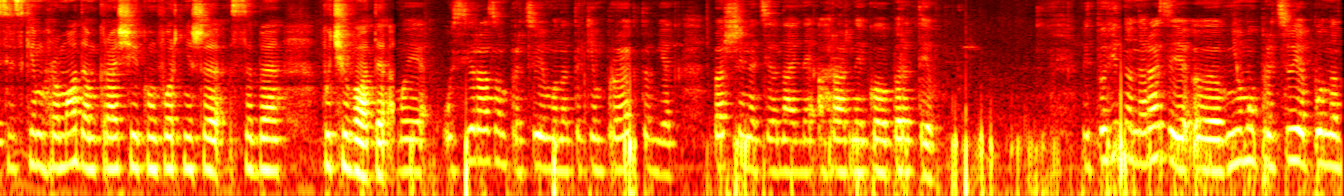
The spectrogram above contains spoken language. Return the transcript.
сільським громадам краще і комфортніше себе почувати. Ми усі разом працюємо над таким проектом, як перший національний аграрний кооператив. Відповідно, наразі е, в ньому працює понад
